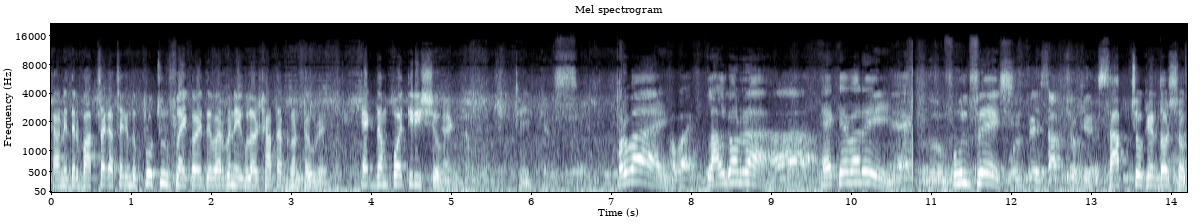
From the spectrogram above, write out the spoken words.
কারণ এদের বাচ্চা কাচ্চা কিন্তু প্রচুর ফ্লাই করাইতে পারবেন এগুলো সাত আট ঘণ্টা উড়ে একদম পঁয়ত্রিশশো। একদম। ঠিক আছে। বড় ভাই লালগড়রা একেবারে ফুল ফ্রেশ। সাপ চোখের। দর্শক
